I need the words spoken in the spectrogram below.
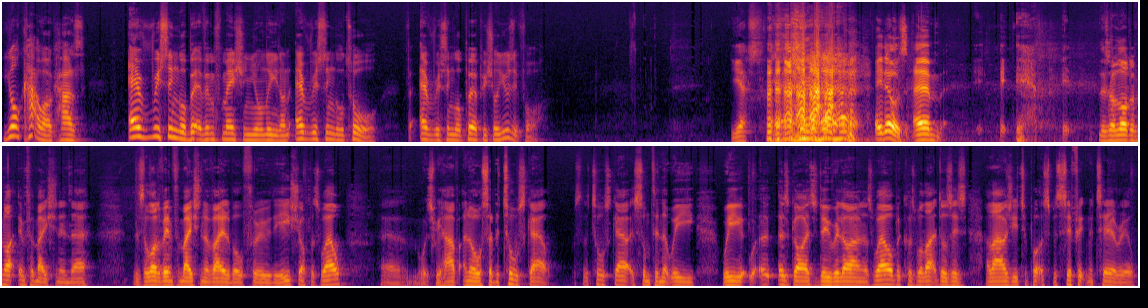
your catalogue has every single bit of information you'll need on every single tool for every single purpose you'll use it for. Yes, it does. Um, it, it, there's a lot of not information in there. There's a lot of information available through the eShop as well, um, which we have, and also the Tool Scout. So the Tool Scout is something that we we uh, as guys do rely on as well because what that does is allows you to put a specific material,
